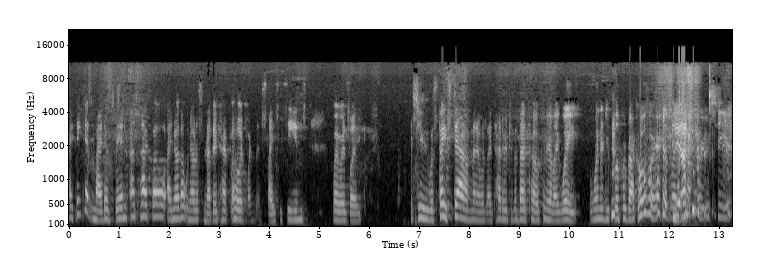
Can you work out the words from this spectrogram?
I think it might have been a typo. I know that we noticed another typo in one of the spicy scenes where it was like she was face down, then it was I tied her to the bedpost, and you're like, wait, when did you flip her back over? like, Yeah. she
